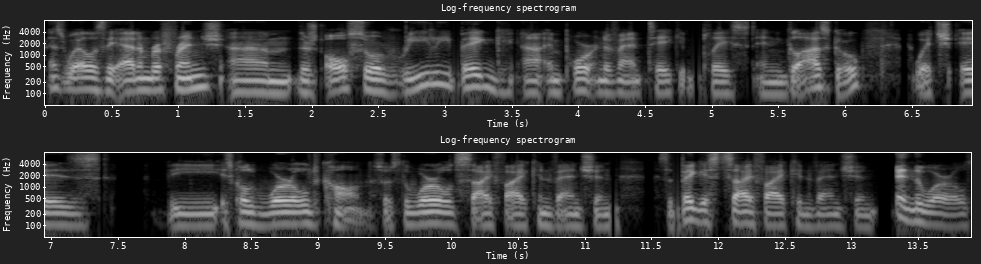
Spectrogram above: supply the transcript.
As well as the Edinburgh Fringe, um, there's also a really big, uh, important event taking place in Glasgow, which is the it's called Worldcon. So it's the World Sci-Fi Convention. It's the biggest sci-fi convention in the world,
